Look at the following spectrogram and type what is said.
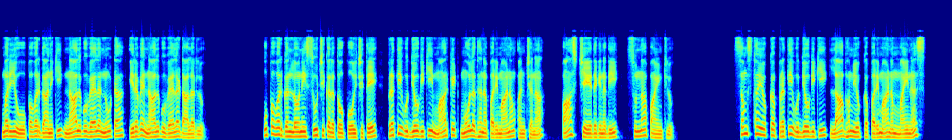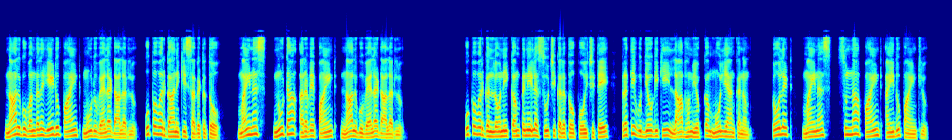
మరియు ఉపవర్గానికి నాలుగు వేల నూట ఇరవై నాలుగు వేల డాలర్లు. ఉపవర్గంలోని సూచికలతో పోల్చితే ప్రతి ఉద్యోగికి మార్కెట్ మూలధన పరిమాణం అంచనా పాస్ చేయదగినది సున్నా పాయింట్లు. సంస్థ యొక్క ప్రతి ఉద్యోగికి లాభం యొక్క పరిమాణం మైనస్ నాలుగు వందల ఏడు పాయింట్ మూడు వేల డాలర్లు. ఉపవర్గానికి సగటుతో మైనస్ నూట అరవై పాయింట్ నాలుగు వేల డాలర్లు. ఉపవర్గంలోని కంపెనీల సూచికలతో పోల్చితే ప్రతి ఉద్యోగికి లాభం యొక్క మూల్యాంకనం టోలెట్ మైనస్ సున్నా పాయింట్ ఐదు పాయింట్లు.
